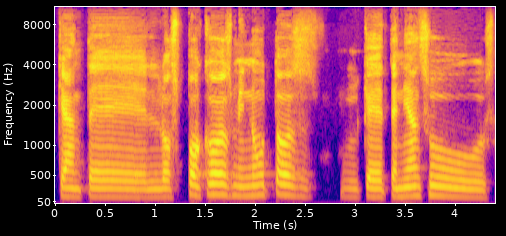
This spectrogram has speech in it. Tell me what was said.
que ante los pocos minutos que tenían sus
